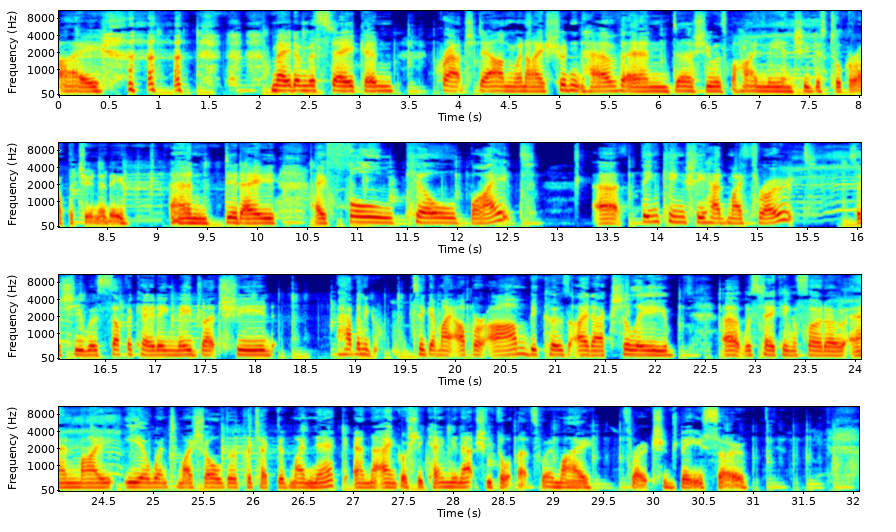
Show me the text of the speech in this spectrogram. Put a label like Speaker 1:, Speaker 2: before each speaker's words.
Speaker 1: I made a mistake and crouched down when I shouldn't have, and uh, she was behind me, and she just took her opportunity and did a a full kill bite, uh, thinking she had my throat. So she was suffocating me, but she'd happened to get my upper arm because I'd actually uh, was taking a photo and my ear went to my shoulder, protected my neck, and the angle she came in at, she thought that's where my throat should be. So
